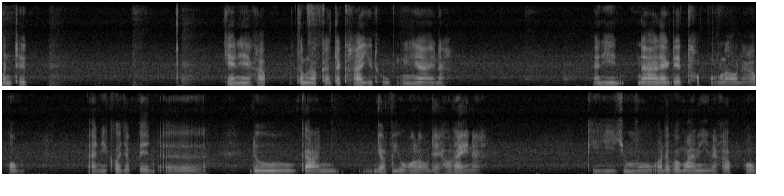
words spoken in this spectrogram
บันทึก แค่นี้ครับสำหรับการตั้งค่า YouTube ง่ายๆนะ อันนี้หน้าแรกเดสก์ท็อปของเรานะครับผม อันนี้ก็จะเป็น เอ่อ ดูการยอดวิวของเราได้เท่าไหร่นะ กี่ชั่วโมงอะไรประมาณนี้นะครับ ผม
